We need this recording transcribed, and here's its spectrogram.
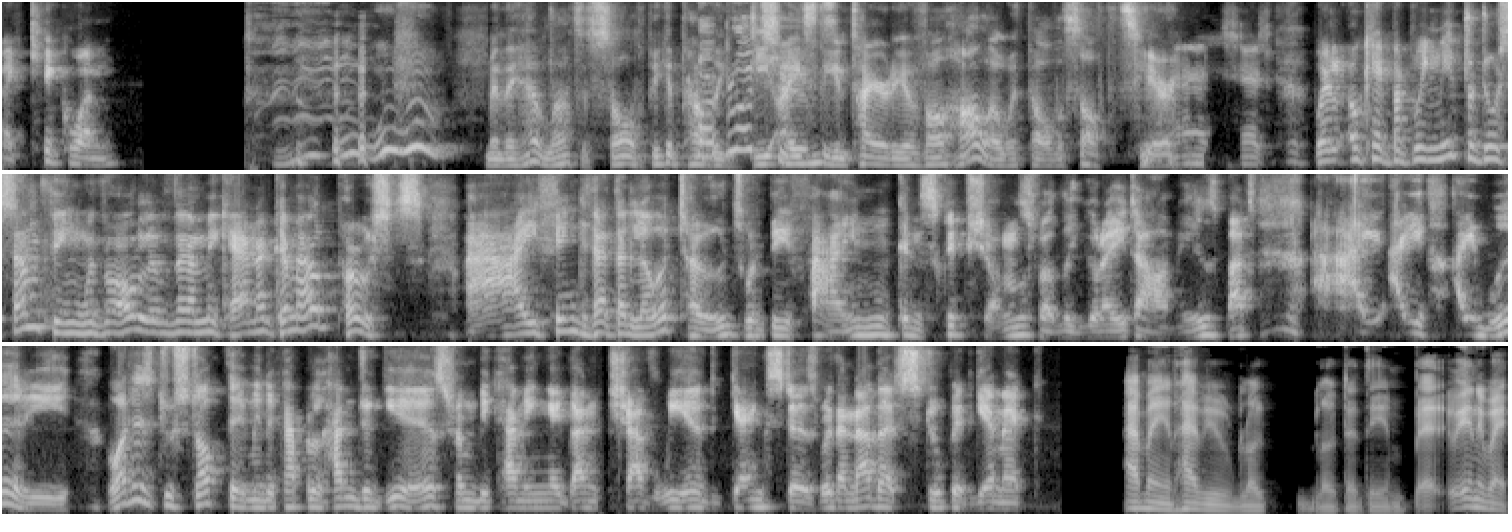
I kick one. I mean, they have lots of salt. We could probably de-ice the entirety of Valhalla with all the salt that's here. Yes, yes. Well, okay, but we need to do something with all of the Mechanicum outposts. I think that the lower toads would be fine conscriptions for the great armies, but I, I, I worry. What is to stop them in a couple hundred years from becoming a bunch of weird gangsters with another stupid gimmick? I mean, have you looked looked at the eh, anyway?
